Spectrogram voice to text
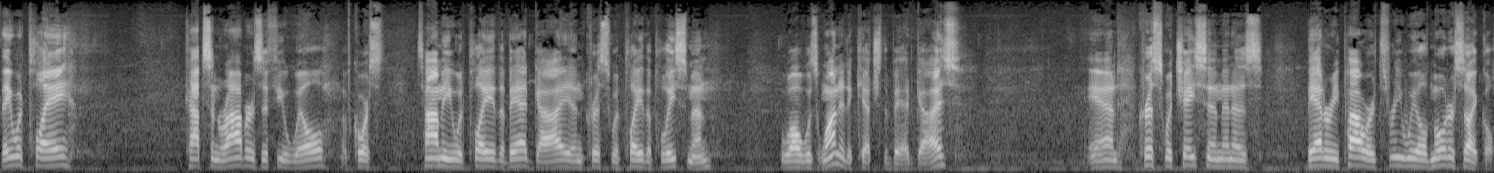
They would play cops and robbers, if you will. Of course, Tommy would play the bad guy and Chris would play the policeman who always wanted to catch the bad guys. And Chris would chase him in his battery powered three wheeled motorcycle.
